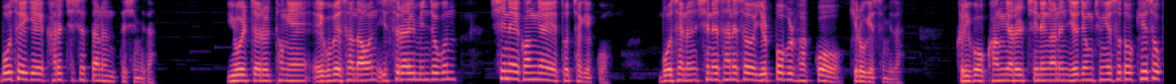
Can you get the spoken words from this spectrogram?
모세에게 가르치셨다는 뜻입니다. 유월절을 통해 애굽에서 나온 이스라엘 민족은 신의 광야에 도착했고 모세는 신의 산에서 율법을 받고 기록했습니다. 그리고 광야를 진행하는 여정 중에서도 계속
